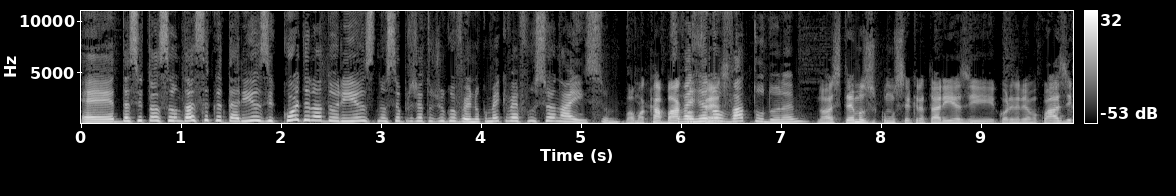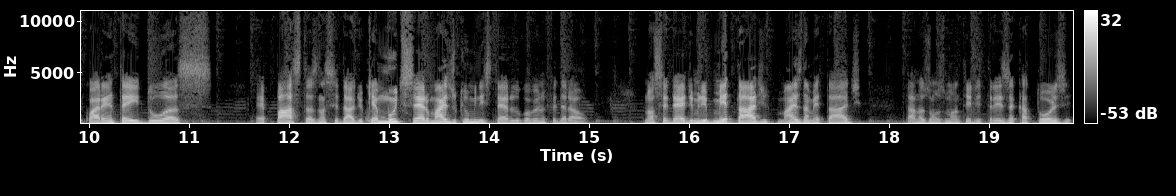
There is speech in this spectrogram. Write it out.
é, da situação das secretarias e coordenadorias no seu projeto de governo. Como é que vai funcionar isso? Vamos acabar Você vai com a renovar festa. tudo, né? Nós temos com secretarias e coordenadoria quase 42 é, pastas na cidade, o que é muito sério, mais do que o Ministério do Governo Federal. Nossa ideia é diminuir metade, mais da metade, tá? Nós vamos manter de 13 a 14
